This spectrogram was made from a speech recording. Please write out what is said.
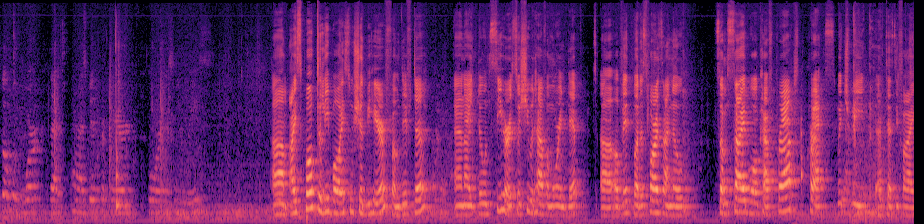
scope of work that has been prepared for this new lease? Um, I spoke to Lee Boyce, who should be here from DFTA, and I don't see her, so she would have a more in-depth uh, of it. But as far as I know, some sidewalk have perhaps cracks, which we uh, testify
